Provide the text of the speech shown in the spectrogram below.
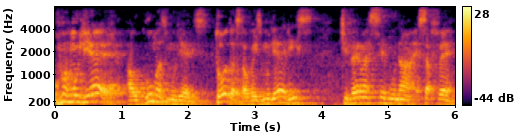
uma mulher, algumas mulheres, todas talvez mulheres, tiveram essa emuná, essa fé,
